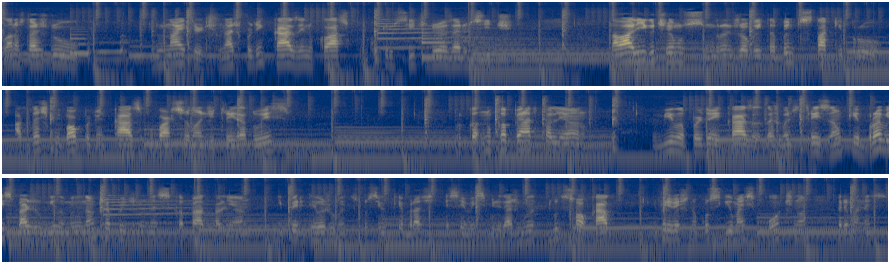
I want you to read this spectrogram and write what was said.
lá no estádio do, do United. O United perdeu em casa aí no clássico contra o City, 2x0 City. Na La Liga tivemos um grande jogo aí também, destaque pro Atlético Bilbao perdeu em casa pro Barcelona de 3 a 2. No campeonato italiano, o Milan perdeu em casa da Juventus 3 a 1, quebrou a invencibilidade do Milan. O Milan não tinha perdido nesse campeonato italiano e perdeu. A Juventus conseguiu quebrar essa invencibilidade. O Milan tudo desfalcado, infelizmente não conseguiu, mas continua permanece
